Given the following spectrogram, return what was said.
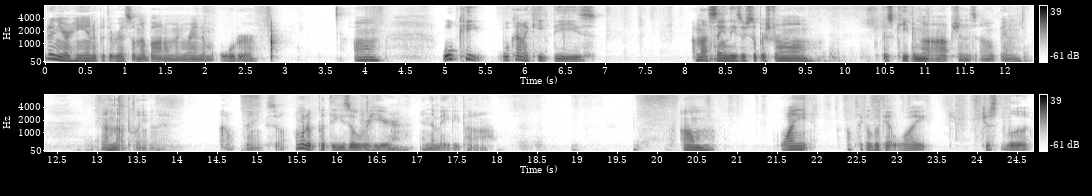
put in your hand and put the rest on the bottom in random order. Um, we'll keep, we'll kind of keep these. I'm not saying these are super strong. Just keeping my options open. And I'm not playing that. I don't think so. I'm going to put these over here in the maybe pile. Um, white. I'll take a look at white. Just look.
